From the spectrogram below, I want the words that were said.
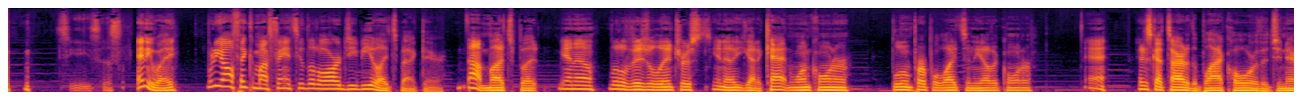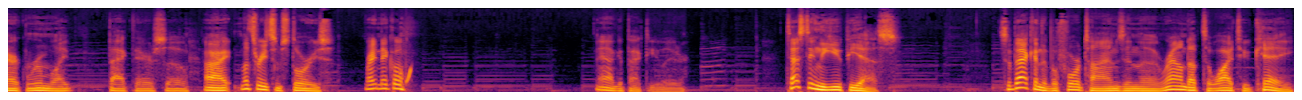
Jesus. Anyway, what do y'all think of my fancy little RGB lights back there? Not much, but, you know, little visual interest. You know, you got a cat in one corner, blue and purple lights in the other corner. Eh, I just got tired of the black hole or the generic room light back there, so. All right, let's read some stories. Right, Nickel? Yeah, I'll get back to you later. Testing the UPS. So, back in the before times, in the roundup to Y2K,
